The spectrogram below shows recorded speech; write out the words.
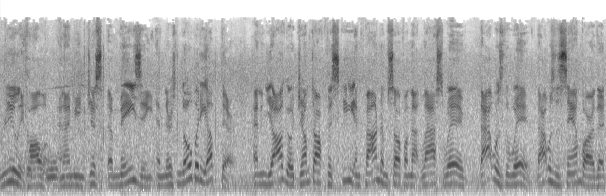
really hollow. And I mean, just amazing. And there's nobody up there. And Yago jumped off the ski and found himself on that last wave. That was the wave. That was the sandbar that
